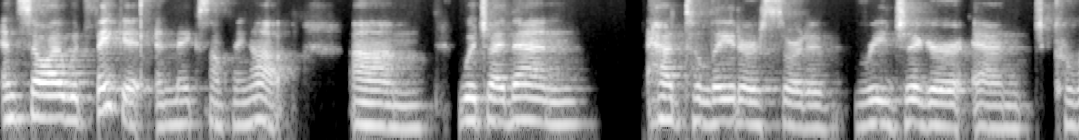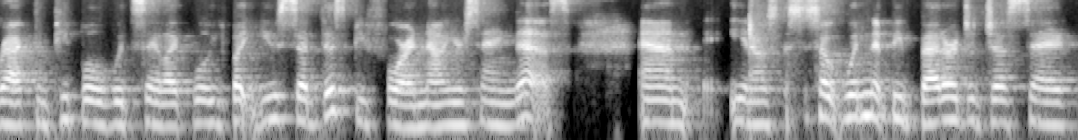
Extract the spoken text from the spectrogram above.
And so I would fake it and make something up, um, which I then had to later sort of rejigger and correct. And people would say, like, well, but you said this before, and now you're saying this. And you know, so wouldn't it be better to just say,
